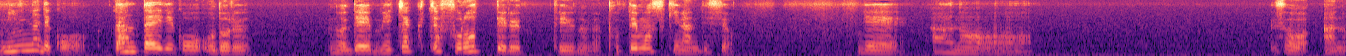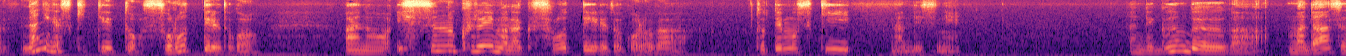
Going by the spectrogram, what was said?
みんなでこう団体でこう踊るのでめちゃくちゃ揃ってるっていうのがとても好きなんですよ。であのそうあの何が好きっていうと揃ってるところあの一寸の狂いもなく揃っているところがとても好きなんですね。なんで軍部がまあダンス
